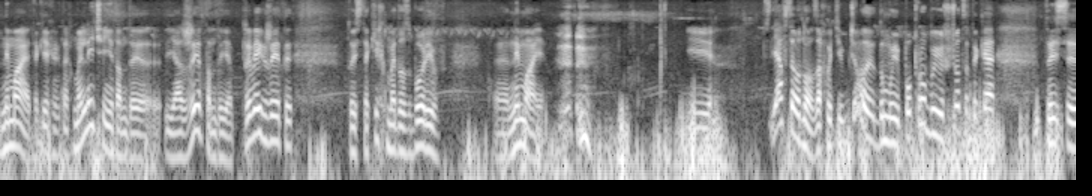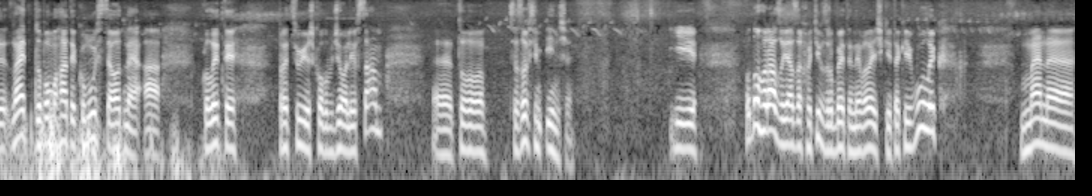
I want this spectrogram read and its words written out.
немає, таких як на Хмельниччині, там де я жив, там де я привик жити. Тобто таких медозборів е, немає. І я все одно захотів бджоли, думаю, попробую, що це таке. Тобто, е, знаєте, допомагати комусь це одне. А коли ти працюєш коло бджолів сам, е, то це зовсім інше. І одного разу я захотів зробити невеличкий такий вулик. У мене,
